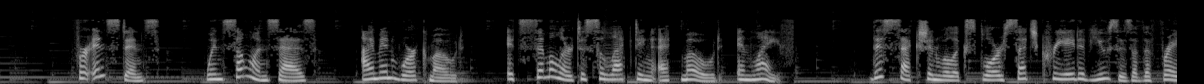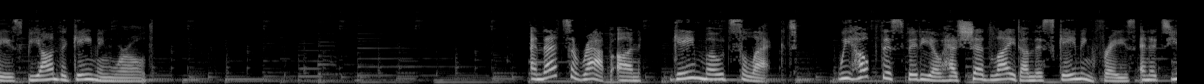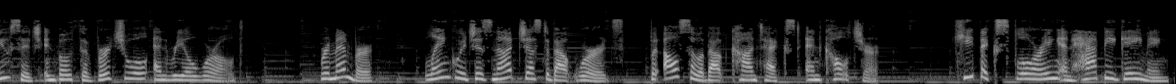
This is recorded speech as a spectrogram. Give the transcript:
For instance, when someone says, I'm in work mode. It's similar to selecting a mode in life. This section will explore such creative uses of the phrase beyond the gaming world. And that's a wrap on Game Mode Select. We hope this video has shed light on this gaming phrase and its usage in both the virtual and real world. Remember, language is not just about words, but also about context and culture. Keep exploring and happy gaming!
